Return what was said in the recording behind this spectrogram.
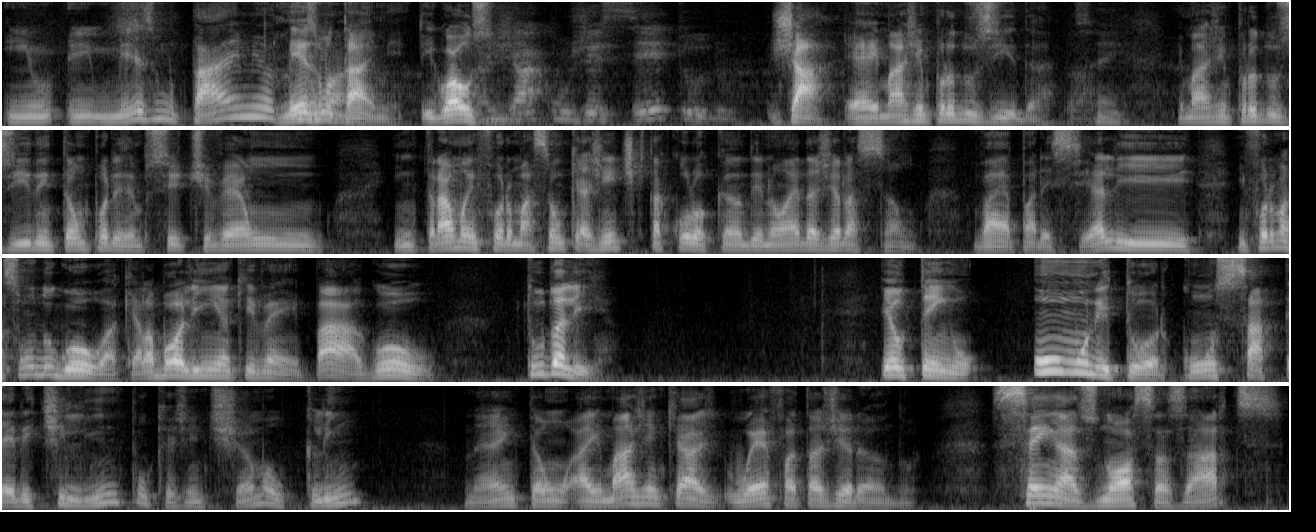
Em, em mesmo time? Ou Mesmo uma- time. Igualzinho. já com GC tudo. Já. É a imagem produzida. Sim. Imagem produzida, então, por exemplo, se tiver um. Entrar uma informação que a gente que está colocando e não é da geração, vai aparecer ali. Informação do gol, aquela bolinha que vem, pá, gol, tudo ali. Eu tenho um monitor com o satélite limpo, que a gente chama, o clean, né? Então, a imagem que a UEFA está gerando, sem as nossas artes.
